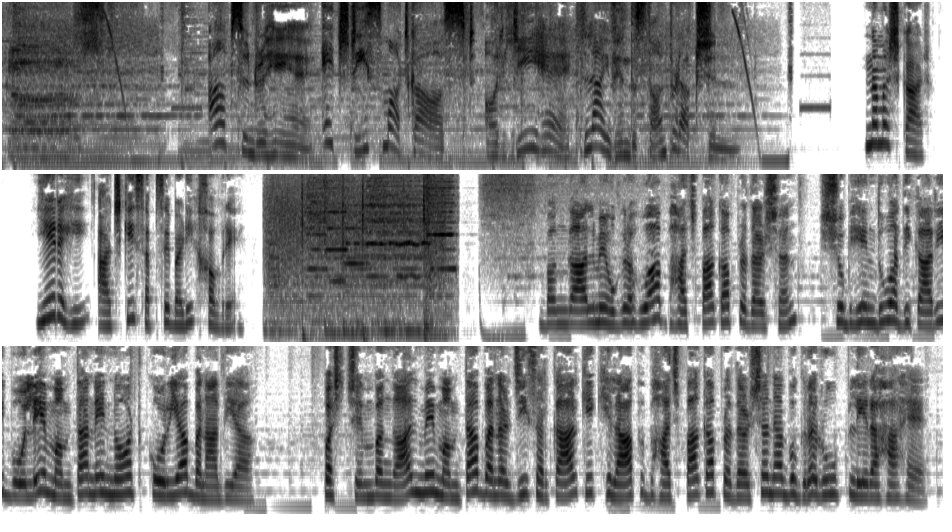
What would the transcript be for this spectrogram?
कास्ट आप सुन रहे हैं एच डी स्मार्ट कास्ट और ये है लाइव हिंदुस्तान प्रोडक्शन नमस्कार। ये रही आज की सबसे बड़ी खबरें। बंगाल में उग्र हुआ भाजपा का प्रदर्शन। शुभेंदु अधिकारी बोले ममता ने नॉर्थ कोरिया बना दिया। पश्चिम बंगाल में ममता बनर्जी सरकार के खिलाफ भाजपा का प्रदर्शन अब उग्र रूप ले रहा है।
